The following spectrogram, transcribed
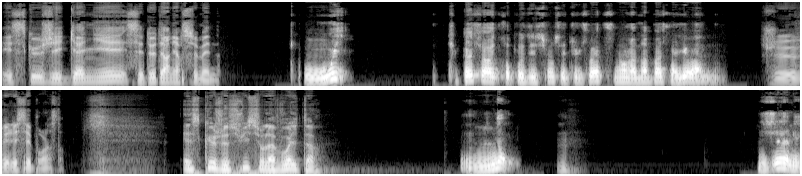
Est-ce que j'ai gagné ces deux dernières semaines? Oui. Tu peux faire une proposition si tu le souhaites, sinon la main passe à Johan. Je vais laisser pour l'instant. Est-ce que je suis sur la Vuelta? Non. Hmm. Jérémy.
